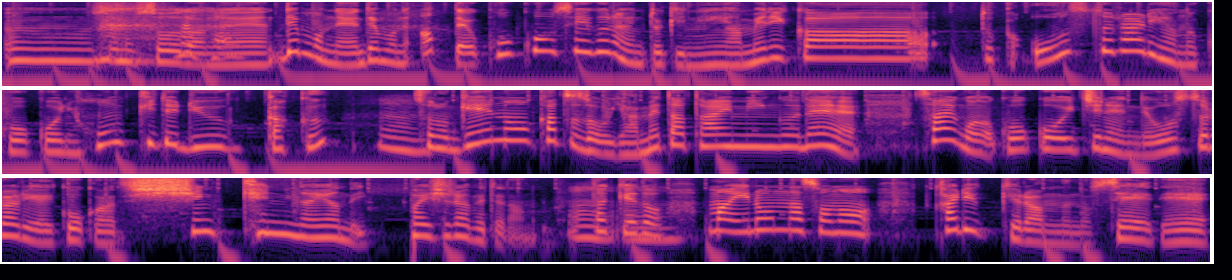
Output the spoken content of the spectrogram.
うーんそのそうだね。でもねでもねあったよ。高校生ぐらいの時にアメリカとかオーストラリアの高校に本気で留学、うん。その芸能活動をやめたタイミングで最後の高校1年でオーストラリア行こうかなって真剣に悩んでいっぱい調べてたの。うんうん。だけどまあいろんなそのカリキュラムのせいで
